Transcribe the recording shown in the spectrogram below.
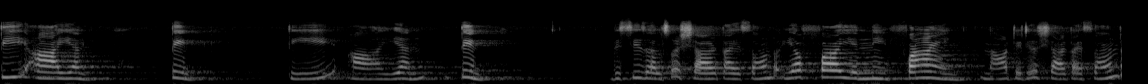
T-I-N, tin. T-I-N. This is also short I sound. F-I-N-E, fine. Not it is short I sound.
